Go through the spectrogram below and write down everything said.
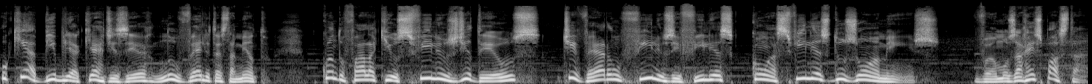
O que a Bíblia quer dizer no Velho Testamento quando fala que os filhos de Deus tiveram filhos e filhas com as filhas dos homens? Vamos à resposta.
